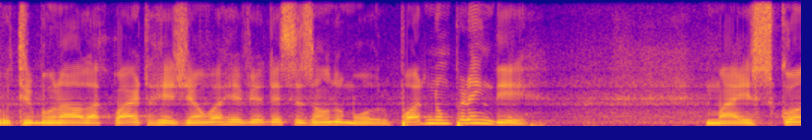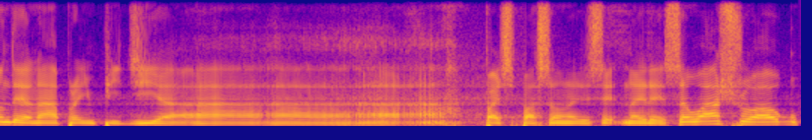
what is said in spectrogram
o Tribunal da Quarta Região vai rever a decisão do Moro. Pode não prender, mas condenar para impedir a, a, a, participação na eleição, eu acho algo...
